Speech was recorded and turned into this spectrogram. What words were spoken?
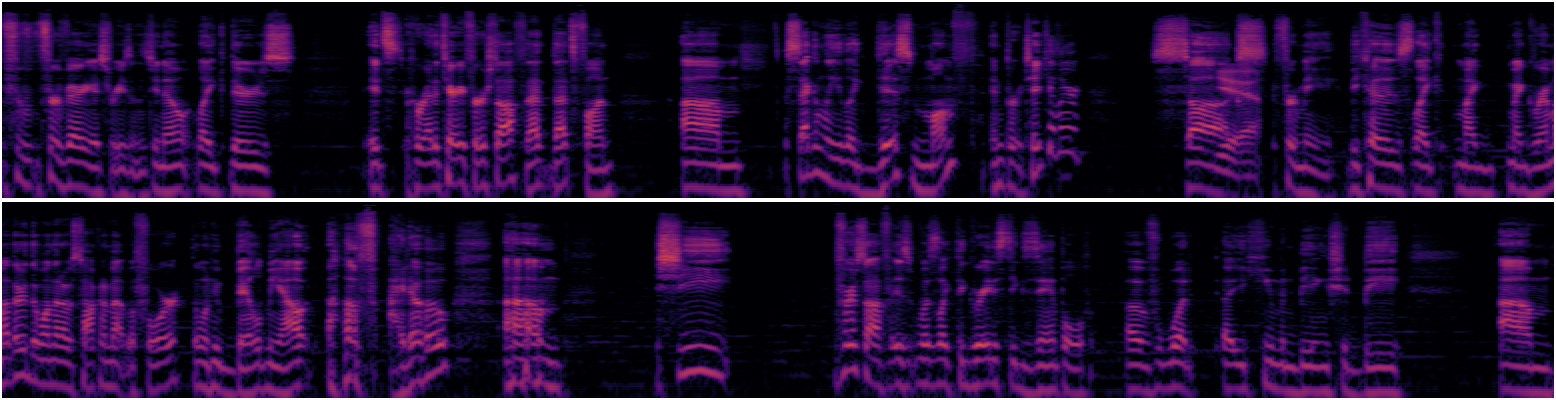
for for various reasons, you know, like there's, it's hereditary. First off, that that's fun. Um, secondly, like this month in particular sucks Yeah. for me because like my my grandmother, the one that I was talking about before, the one who bailed me out of Idaho, um, she first off is was like the greatest example of what a human being should be um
